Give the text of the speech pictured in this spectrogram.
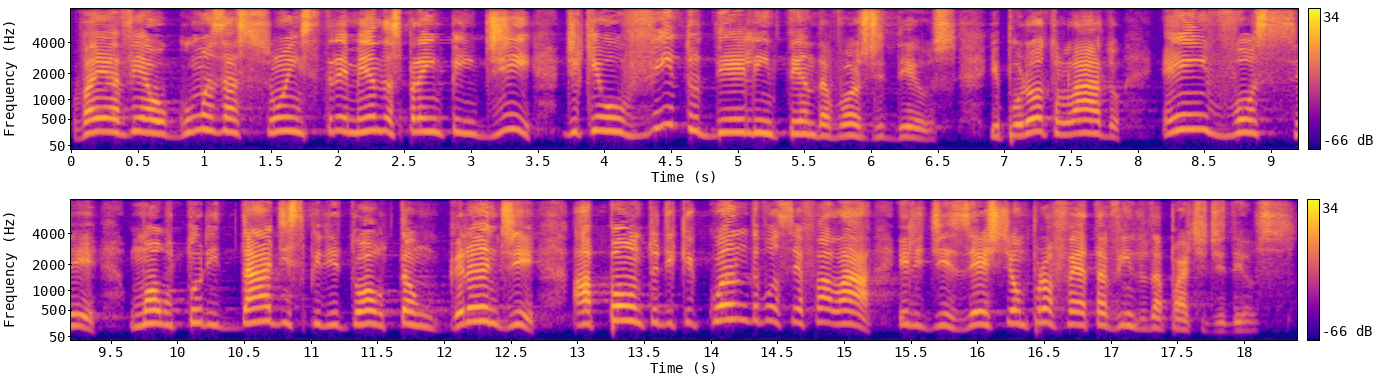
vai haver algumas ações tremendas para impedir de que o ouvido dele entenda a voz de Deus. E por outro lado, em você uma autoridade espiritual tão grande, a ponto de que quando você falar, ele diz: Este é um profeta vindo da parte de Deus.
